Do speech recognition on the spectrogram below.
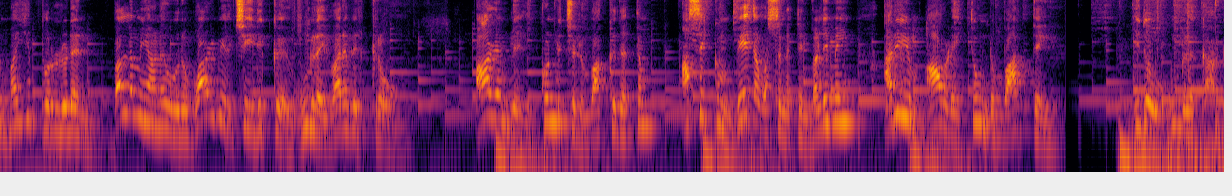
மையப்பொருளுடன் வல்லமையான ஒரு வாழ்வியல் செய்திக்கு உங்களை வரவேற்கிறோம். ஆழங்களில் கொண்டு செல்லும் வாக்குதத்தம் அசைக்கும் வேத வசனத்தின் வலிமை அறியும் ஆவலை தூண்டும் வார்த்தை. இதோ உங்களுக்காக.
